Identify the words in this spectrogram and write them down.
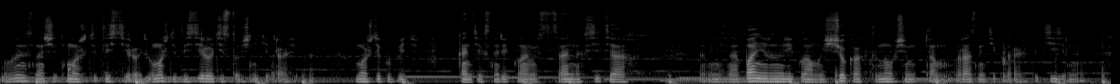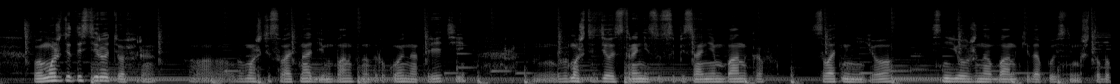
Вы, значит, можете тестировать. Вы можете тестировать источники трафика. Можете купить в контекстной рекламе в социальных сетях, там, я не знаю, баннерную рекламу, еще как-то. Ну, в общем, там разные типы трафика, тизерные. Вы можете тестировать офферы. А, Вы можете ссылать на один банк, на другой, на третий. Вы можете сделать страницу с описанием банков, ссылать на нее, с нее уже на банки, допустим, чтобы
